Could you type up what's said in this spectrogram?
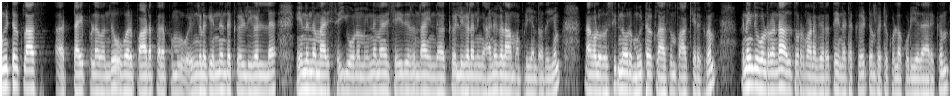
மீட்டல் கிளாஸ் டைப்பில் வந்து ஒவ்வொரு பாடப்பிறப்பும் எங்களுக்கு எந்தெந்த கேள்விகளில் என்னென்ன மாதிரி செய்யணும் என்ன மாதிரி செய்திருந்தால் இந்த கேள்விகளை நீங்கள் அணுகலாம் அப்படின்றதையும் நாங்கள் ஒரு சின்ன ஒரு மீட்டர் கிளாஸும் பார்க்கிருக்கிறோம் இணைந்து கொள்கிறோண்டா அது தொடர்பான விவரத்தை என்னட்ட கேட்டும் பெற்றுக்கொள்ளக்கூடியதாக இருக்கும்.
